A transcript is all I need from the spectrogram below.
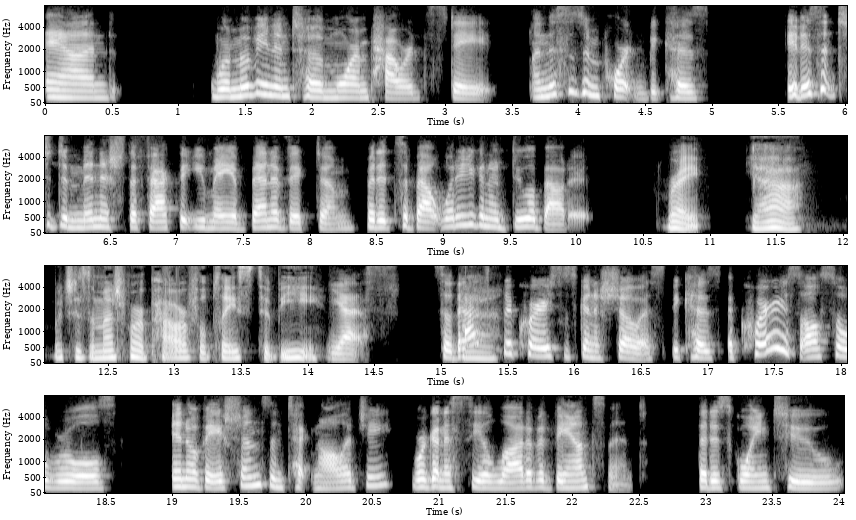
and we're moving into a more empowered state. And this is important because it isn't to diminish the fact that you may have been a victim, but it's about what are you going to do about it? Right. Yeah. Which is a much more powerful place to be. Yes. So that's yeah. what Aquarius is going to show us because Aquarius also rules innovations and technology. We're going to see a lot of advancement that is going to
